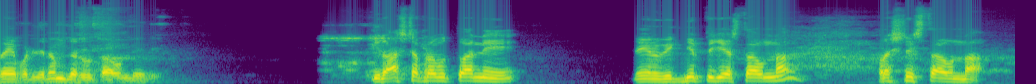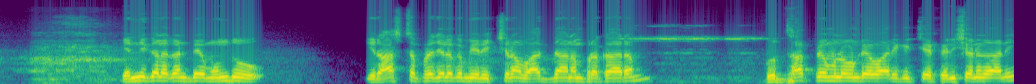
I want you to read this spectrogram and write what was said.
రేపటి దినం జరుగుతూ ఉండేది. ఈ రాష్ట్ర ప్రభుత్వాన్ని నేను విజ్ఞప్తి చేస్తూ ఉన్నా ప్రశ్నిస్తూ ఉన్నా. ఎన్నికల కంటే ముందు ఈ రాష్ట్ర ప్రజలకు మీరు ఇచ్చిన వాగ్దానం ప్రకారం వృద్ధాప్యంలో ఉండే వారికి ఇచ్చే పెన్షన్ కానీ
